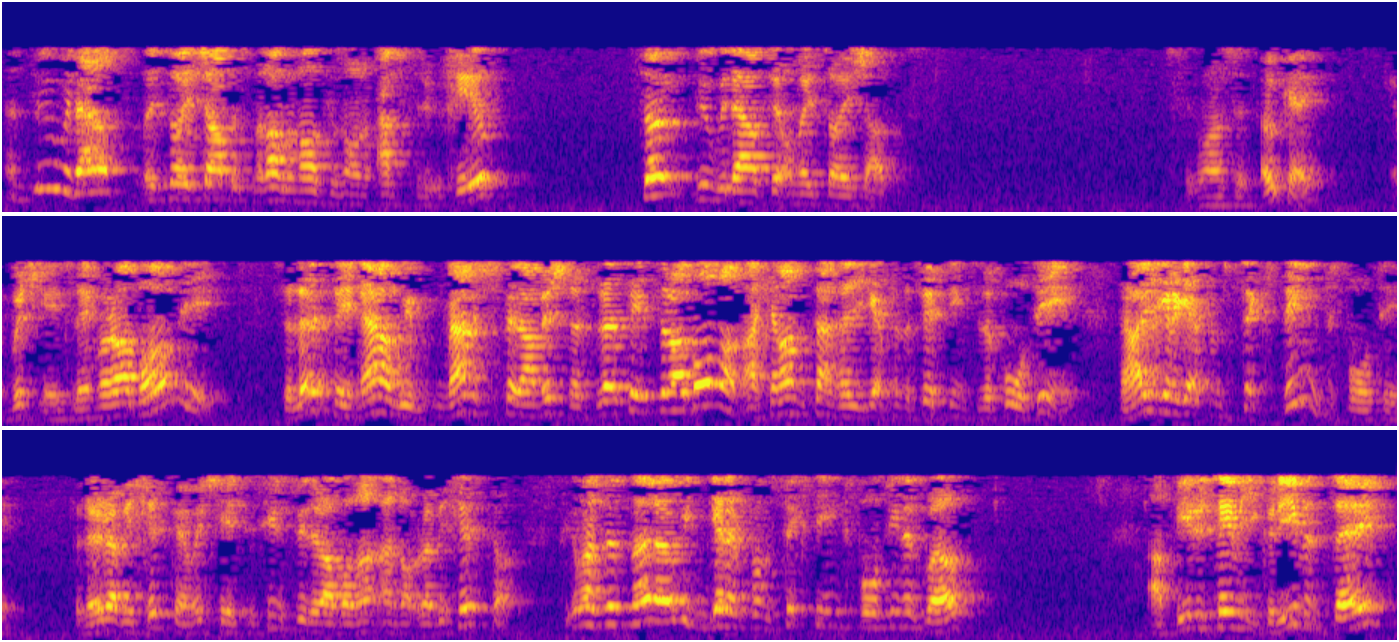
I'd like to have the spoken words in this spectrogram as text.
and do without Motzoi Shabbos, Malav Malk is on absolute chiyuv, so do without it on Motzoi Shabbos. So says, okay, in which case, Lema Rabboni. So let's say now we've managed to fit our Mishnah, so let's say it's the Rabbanon. I can understand how you get from the 15 to the 14, but how are you going to get from 16 to 14? But no Rabbi Chizka, in which case it seems to be the Rabbanon and not Rabbi Chizka. The Gemara says, no, no, we can get it from 16 to 14 as well. Afiru Temi, you could even say,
